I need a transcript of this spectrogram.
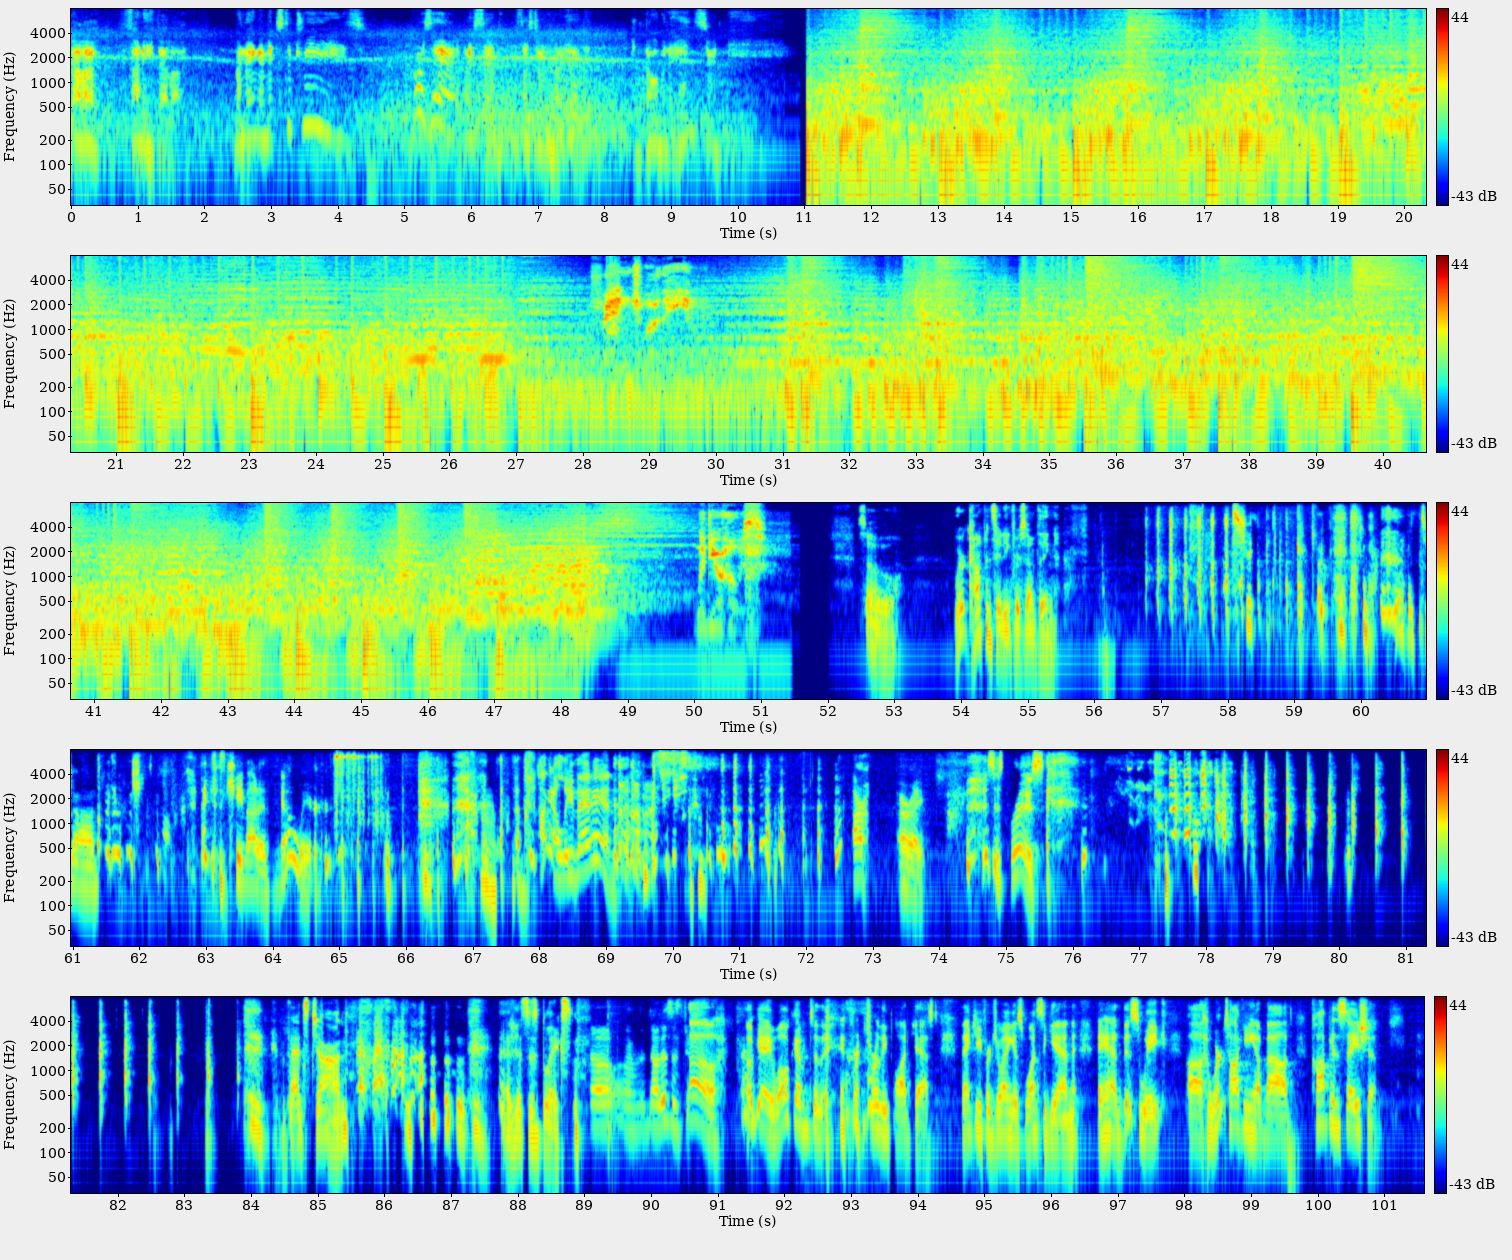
dollar funny fella, running amidst the trees. Who's there? I said as I in my head, and nobody answered me. Compensating for something. John. That just came out of nowhere. Hmm. I'm going to leave that in. all, right. all right. This is Bruce. That's John. and this is Blix. No, no, this is just. Oh, okay. Welcome to the Fringeworthy podcast. Thank you for joining us once again. And this week, uh, we're talking about compensation.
